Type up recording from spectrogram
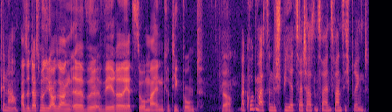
Genau. Also, das muss ich auch sagen, äh, wäre jetzt so mein Kritikpunkt ja. Mal gucken, was dann das Spiel jetzt 2022 bringt.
